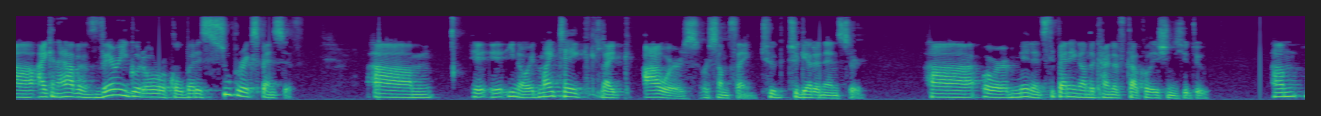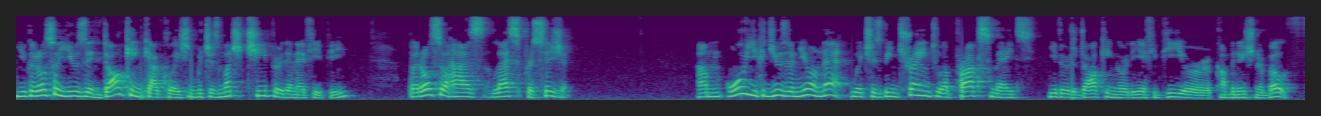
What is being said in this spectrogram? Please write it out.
uh, I can have a very good oracle, but it's super expensive. Um, it, it, you know, it might take like hours or something to, to get an answer uh, or minutes, depending on the kind of calculations you do. Um, you could also use a docking calculation, which is much cheaper than FEP, but also has less precision. Um, or you could use a neural net, which has been trained to approximate either the docking or the FEP or a combination of both.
